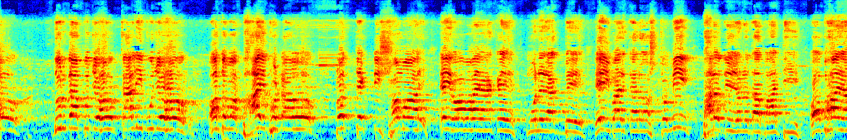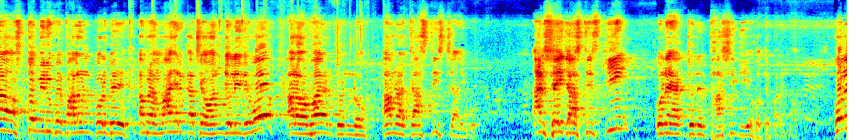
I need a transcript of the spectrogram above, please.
হোক, দুর্গা পুজো হোক, কালী পুজো হোক, অথবা ভাই ফোটা হোক, প্রত্যেকটি সময় এই অভয়াকে মনে রাখবে, এইবারকার অষ্টমী ভারতীয় জনতা পার্টি অভয়া অষ্টমী রূপে পালন করবে। আমরা মায়ের কাছে অঞ্জলি দেব, আর অভয়ের জন্য আমরা জাস্টিস চাইব। আর সেই জাস্টিস কি? কোনো একজনের ফাঁসি দিয়ে হতে পারে না। কোনো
